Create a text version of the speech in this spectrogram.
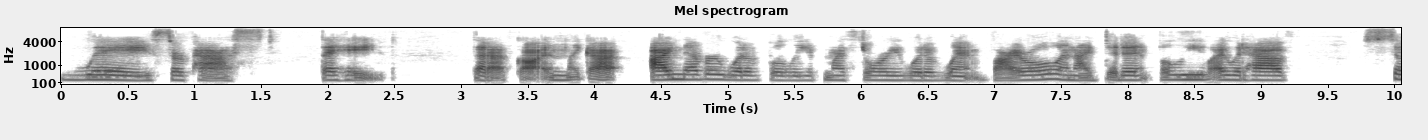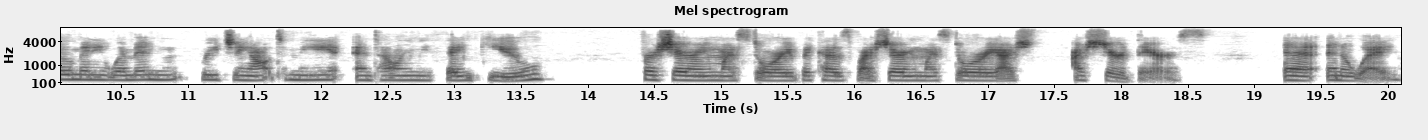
way surpassed the hate that I've gotten. Like I I never would have believed my story would have went viral and I didn't believe I would have so many women reaching out to me and telling me thank you for sharing my story because by sharing my story I sh- I shared theirs in, in a way.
